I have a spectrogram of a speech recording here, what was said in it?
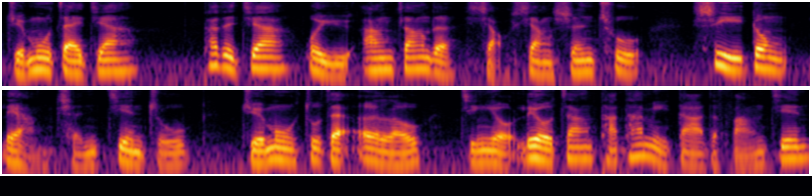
掘墓在家，他的家位于肮脏的小巷深处，是一栋两层建筑。掘墓住在二楼，仅有六张榻榻米大的房间。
